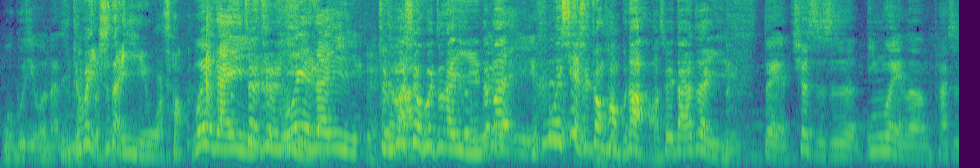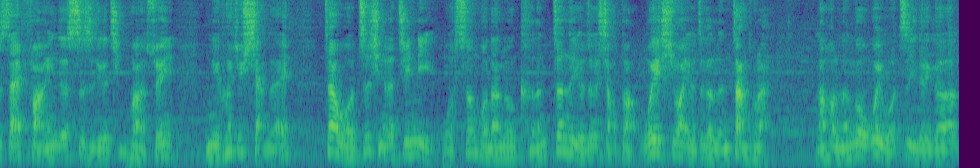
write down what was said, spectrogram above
我估计我那你他妈也是在意淫，我操！我也在意淫，这就是意淫我也在意淫，整个社会都在意淫，他妈，因为现实状况不大好，所以大家都在意淫。对，确实是因为呢，它是在反映着事实这个情况，所以你会去想着，哎，在我之前的经历，我生活当中可能真的有这个小段，我也希望有这个人站出来，然后能够为我自己的一个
